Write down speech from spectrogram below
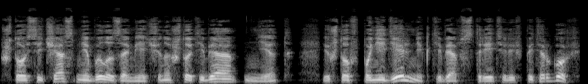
что сейчас мне было замечено, что тебя нет, и что в понедельник тебя встретили в Петергофе.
